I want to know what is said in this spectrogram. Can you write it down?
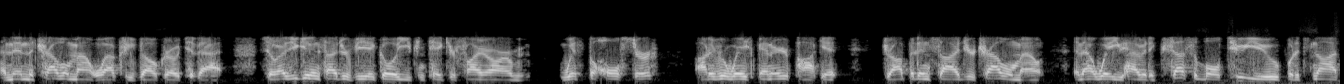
And then the travel mount will actually Velcro to that. So as you get inside your vehicle, you can take your firearm with the holster out of your waistband or your pocket, drop it inside your travel mount, and that way you have it accessible to you, but it's not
